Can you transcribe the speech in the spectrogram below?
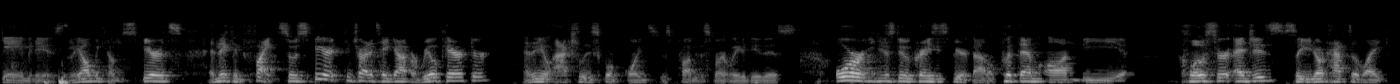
game it is. And they all become spirits, and they can fight. So a spirit can try to take out a real character, and then you'll actually score points. Is probably the smart way to do this. Or you can just do a crazy spirit battle. Put them on the closer edges, so you don't have to like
